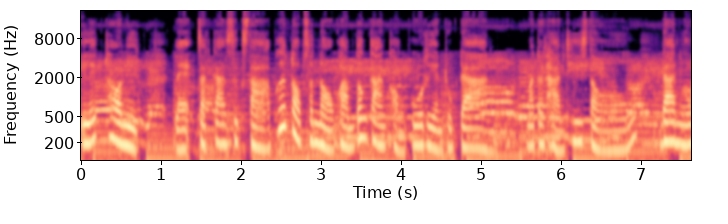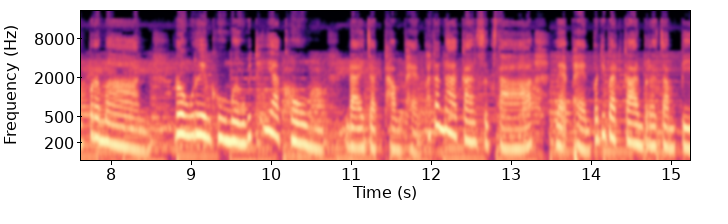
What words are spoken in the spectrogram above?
อิเล็กทรอนิกส์ และจัดการศึกษาเพื่อตอบสนองความต้องการของผู้เรียนทุกด้าน มาตรฐานที่ 2 ด้านงบประมาณ โรงเรียนคูเมืองวิทยาคม ได้จัดทำแผนพัฒนาการศึกษา และแผนปฏิบัติการประจำปี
